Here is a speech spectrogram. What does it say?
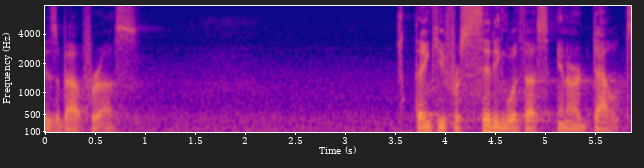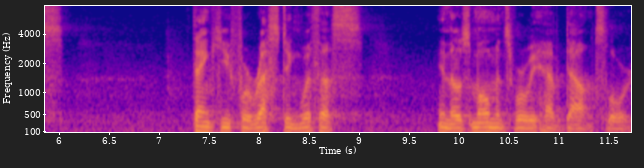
is about for us. Thank you for sitting with us in our doubts. Thank you for resting with us in those moments where we have doubts, Lord.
